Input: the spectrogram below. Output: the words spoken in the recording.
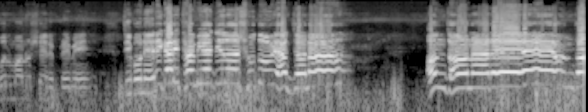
ভুল মানুষের প্রেমে। জীবনের গাড়ি থামিয়ে দিল শুধু একজনা। অঞ্জনা রে, অঞ্জনা।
